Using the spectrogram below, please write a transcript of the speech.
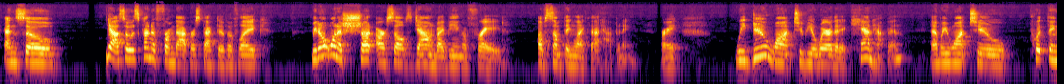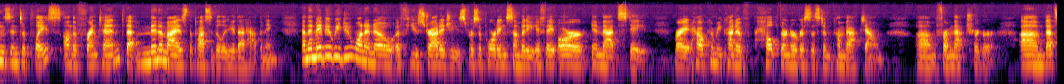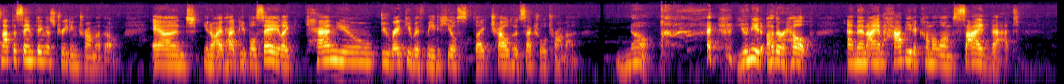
And so, yeah, so it's kind of from that perspective of like, we don't want to shut ourselves down by being afraid of something like that happening, right? We do want to be aware that it can happen, and we want to put things into place on the front end that minimize the possibility of that happening. And then maybe we do want to know a few strategies for supporting somebody if they are in that state, right? How can we kind of help their nervous system come back down um, from that trigger? Um, that's not the same thing as treating trauma, though. And, you know, I've had people say, like, can you do Reiki with me to heal like childhood sexual trauma? No. you need other help. And then I am happy to come alongside that.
